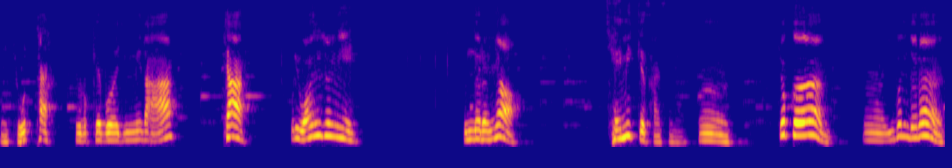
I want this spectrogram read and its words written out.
예, 좋다 이렇게 보여집니다. 자, 우리 원숭이 분들은요 재밌게 사세요. 음, 조금 음, 이분들은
